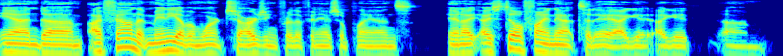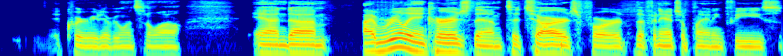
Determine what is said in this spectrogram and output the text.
and um, I found that many of them weren't charging for the financial plans, and I, I still find that today. I get I get um, queried every once in a while, and um, I really encourage them to charge for the financial planning fees.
